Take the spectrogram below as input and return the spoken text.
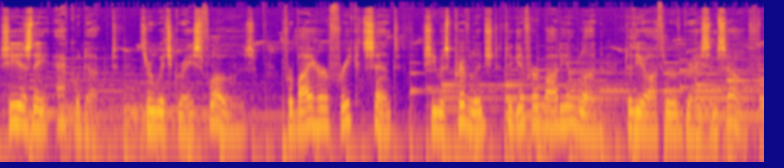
She is the aqueduct through which grace flows, for by her free consent she was privileged to give her body and blood to the author of grace himself.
